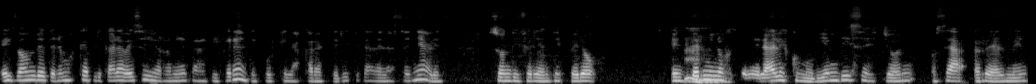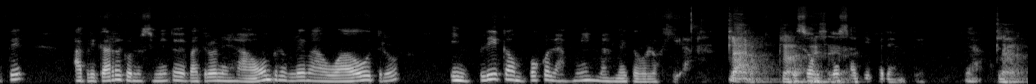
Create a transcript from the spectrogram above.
es donde tenemos que aplicar a veces herramientas diferentes, porque las características de las señales son diferentes, pero en términos generales, como bien dices, John, o sea, realmente aplicar reconocimiento de patrones a un problema o a otro implica un poco las mismas metodologías. Claro, claro. Que son cosas diferentes. Claro.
